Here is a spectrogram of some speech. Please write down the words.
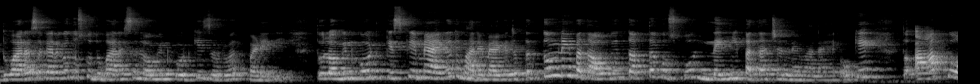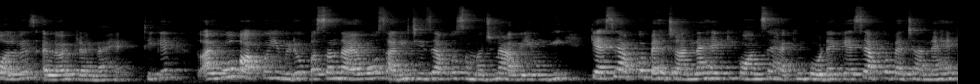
दोबारा से करेगा तो उसको दोबारा से लॉगिन कोड की ज़रूरत पड़ेगी। तो लॉगिन कोड किसके में आएगा? तुम्हारे में आएगा। जब तक तुम नहीं बताओगे, तब तक उसको नहीं पता चलने वाला है ओके तो आपको ऑलवेज अलर्ट रहना है, ठीक है? तो आई होप आपको ये वीडियो पसंद आया हो, सारी चीज़ें आपको समझ में आ गई होंगी। कैसे आपको पहचानना है कि कौन सा हैकिंग कोड है? कैसे आपको पहचानना है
